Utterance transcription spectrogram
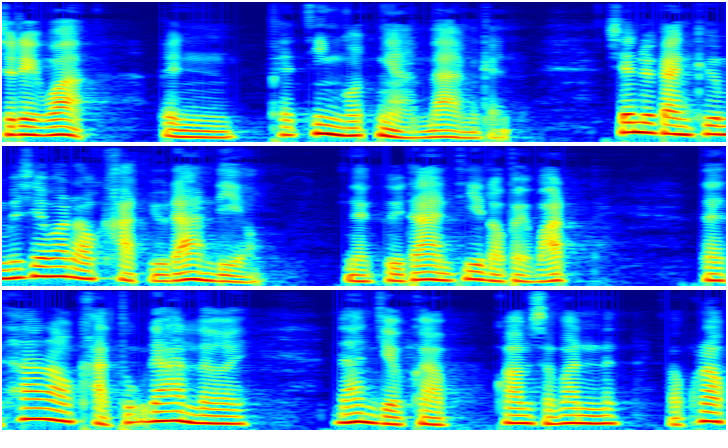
จะเรียกว่าเป็นเพชรที่งดงามได้เหมือนกัน เช่นเดียวกันคือไม่ใช่ว่าเราขัดอยู่ด้านเดียวนะคือด้านที่เราไปวัด แต่ถ้าเราขัดทุกด้านเลย ด้านเกี่ยวกับความสัมพันธ์กับครอบ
